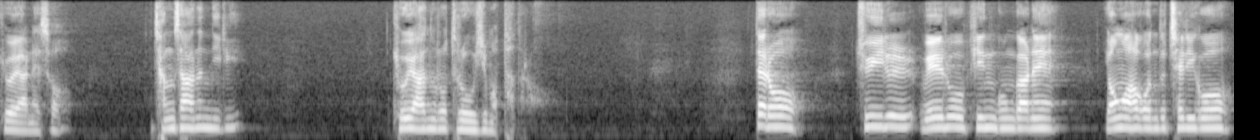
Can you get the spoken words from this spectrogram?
교회 안에서 장사하는 일이 교회 안으로 들어오지 못하도록. 때로 주일 외로 빈 공간에 영어 학원도 차리고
